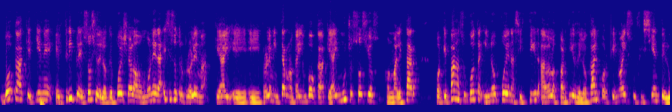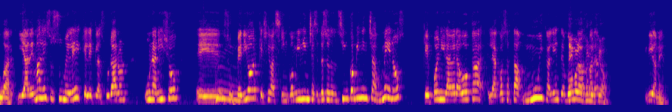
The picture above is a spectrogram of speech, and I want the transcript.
Boca que tiene el triple de socio de lo que puede llegar la bombonera, ese es otro problema que hay, eh, problema interno que hay en Boca, que hay muchos socios con malestar porque pagan su cuota y no pueden asistir a ver los partidos de local porque no hay suficiente lugar. Y además de eso, súmele que le clausuraron un anillo eh, mm. superior que lleva 5.000 hinchas, entonces son 5.000 hinchas menos que pueden ir a ver a Boca. La cosa está muy caliente en Boca. Tengo la solución. Dígame,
